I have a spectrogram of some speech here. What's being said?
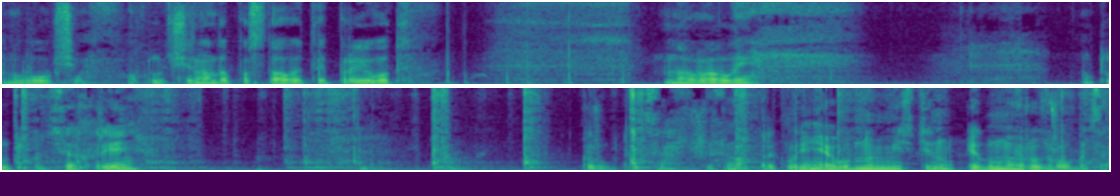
Ну, в общем, тут ще треба поставити привод на вали. Тут оця хрень крутиться. Щось вона приклинює в одному місці. Ну, я думаю, розробиться.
